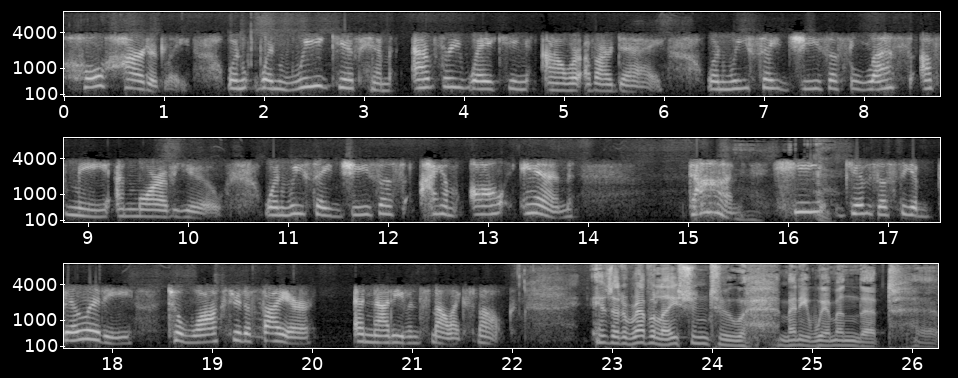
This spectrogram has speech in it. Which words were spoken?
wholeheartedly, when when we give him every waking hour of our day, when we say Jesus less of me and more of you, when we say Jesus I am all in, Don, he gives us the ability to walk through the fire and not even smell like smoke. Is it a revelation to many women that uh,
